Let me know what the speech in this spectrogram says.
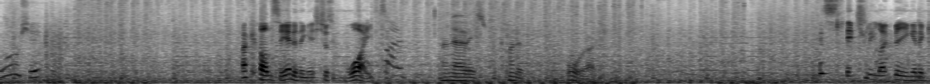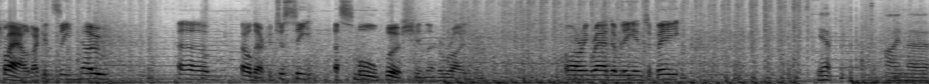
Oh shit. I can't see anything, it's just white. I know, it's kind of poor actually. It's literally like being in a cloud. I can see no. Um, oh, there. I can just see a small bush in the horizon. Firing randomly into B. Yep, I'm uh,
